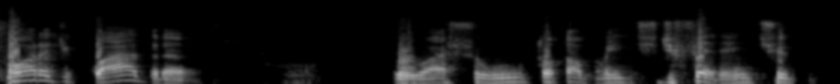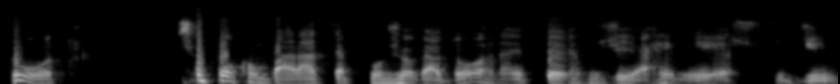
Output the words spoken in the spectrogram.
fora de quadra, eu acho um totalmente diferente do outro. Se eu for comparar até por jogador, né, em termos de arremesso, de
